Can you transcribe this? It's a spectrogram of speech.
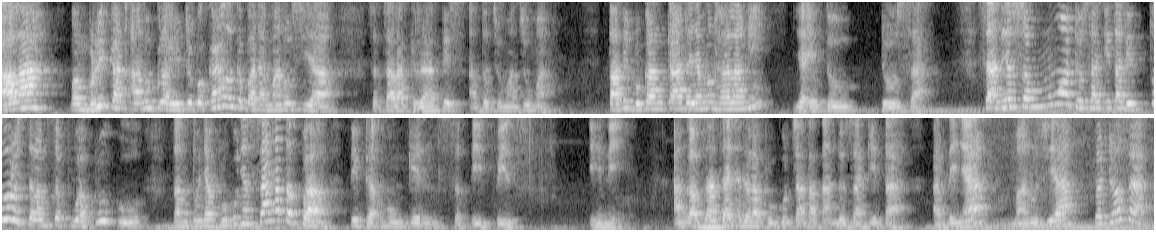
Allah memberikan anugerah hidup kekal kepada manusia secara gratis atau cuma-cuma. Tapi bukankah ada yang menghalangi? Yaitu dosa. Seandainya semua dosa kita ditulis dalam sebuah buku, tentunya bukunya sangat tebal, tidak mungkin setipis ini. Anggap saja ini adalah buku catatan dosa kita. Artinya manusia berdosa.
